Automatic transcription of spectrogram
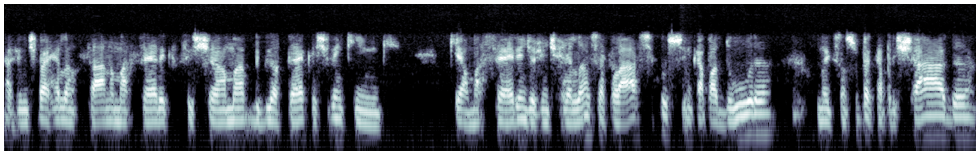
A gente vai relançar numa série que se chama Biblioteca Stephen King, que é uma série onde a gente relança clássicos em capa dura, uma edição super caprichada,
